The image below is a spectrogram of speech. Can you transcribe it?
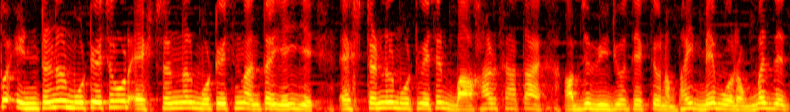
तो इंटरनल मोटिवेशन और एक्सटर्नल मोटिवेशन में अंतर यही है। एक्सटर्नल मोटिवेशन बाहर से आता है। आप जो वीडियोस देखते हो ना भाई मैं बोल रहा हूँ मत दे,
